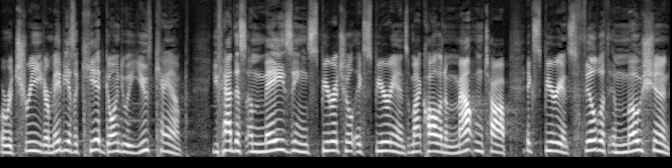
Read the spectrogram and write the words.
or retreat, or maybe as a kid going to a youth camp? You've had this amazing spiritual experience. We might call it a mountaintop experience filled with emotion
